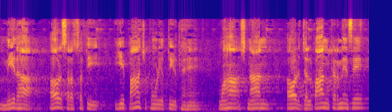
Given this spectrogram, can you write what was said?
मेधा और सरस्वती ये पाँच पुण्य तीर्थ हैं। वहाँ स्नान और जलपान करने से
